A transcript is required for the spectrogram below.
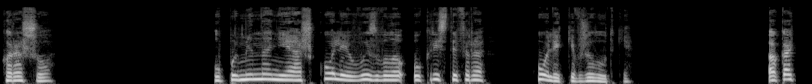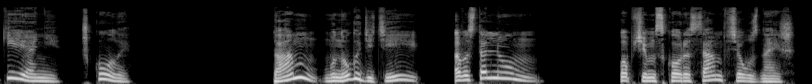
Хорошо. Упоминание о школе вызвало у Кристофера колики в желудке. А какие они, школы? Там много детей, а в остальном... В общем, скоро сам все узнаешь.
